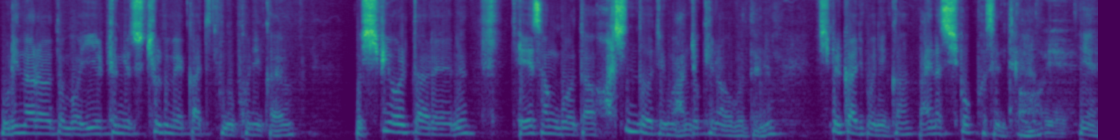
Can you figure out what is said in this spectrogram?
우리나라도 뭐 일평균 수출 금액 같은 거 보니까요. 뭐 12월 달에는 예상보다 훨씬 더 지금 안 좋게 나오거든요. 10일까지 보니까 마이너스 15%예요. 어, 예. 예.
